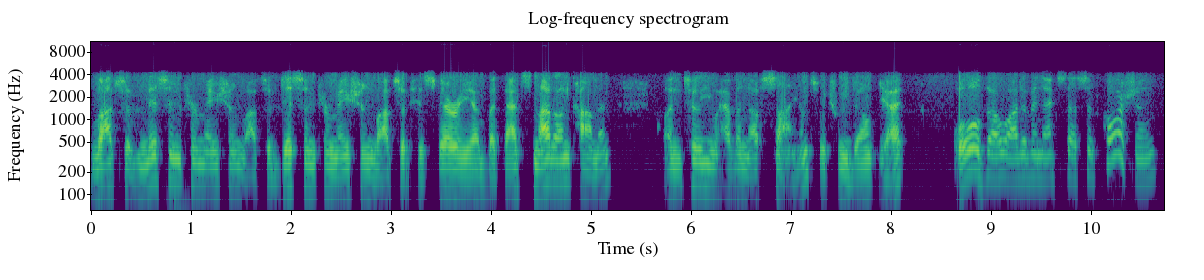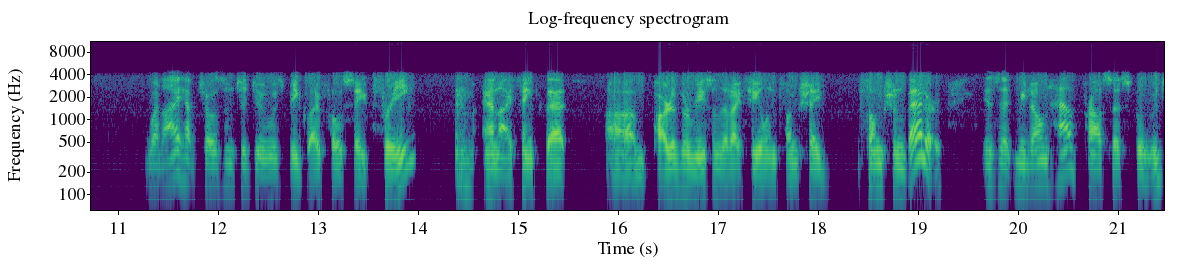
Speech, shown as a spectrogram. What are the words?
Lots of misinformation, lots of disinformation, lots of hysteria, but that's not uncommon until you have enough science, which we don't yet. Although, out of an excess of caution, what I have chosen to do is be glyphosate free. and I think that um, part of the reason that I feel and function, function better is that we don't have processed foods,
